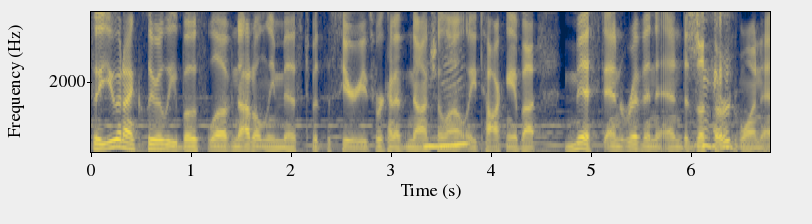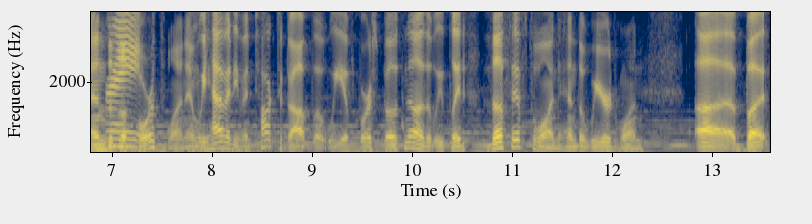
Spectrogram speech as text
So you and I clearly both love not only Myst but the series. We're kind of nonchalantly talking about Myst and Riven and the Sure. third one and the fourth one, and we haven't even talked about, but we of course both know that we played the fifth one and the weird one. Uh, but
